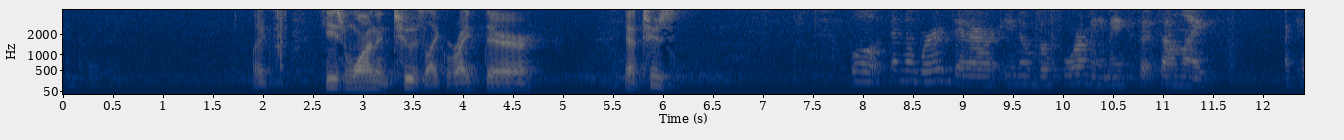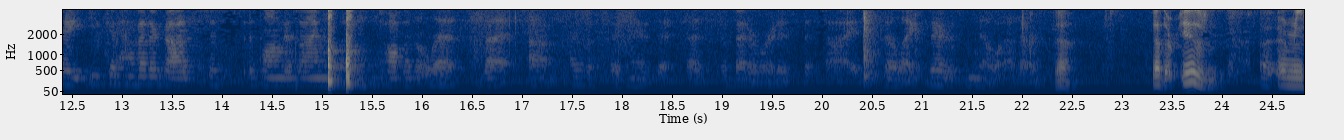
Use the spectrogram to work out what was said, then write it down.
Completely. Like he's one and two is like right there. Yeah, two's Well, and the word there, you know, before me makes it sound like, okay, you can have other gods just as long as I'm at the top of the list, but um, I have a footnote that says the better word is beside. So, like, there's no other. Yeah. Yeah, there is. I mean,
